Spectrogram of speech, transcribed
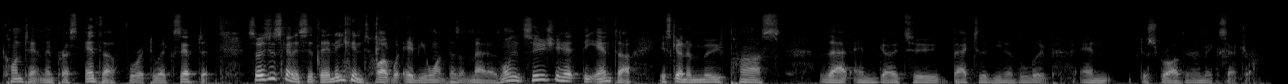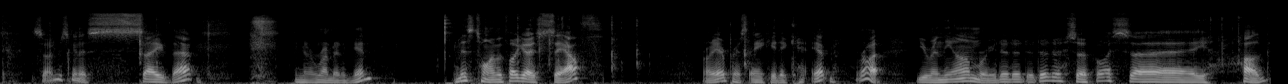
content and then press enter for it to accept it. So it's just going to sit there and you can type whatever you want doesn't matter. As long as, as soon as you hit the enter it's going to move past that and go to back to the beginning of the loop and describe the room etc so I'm just going to save that. I'm going to run it again. And this time, if I go south, right here, press A key to, yep, right, you're in the armory. Da, da, da, so if I say hug,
